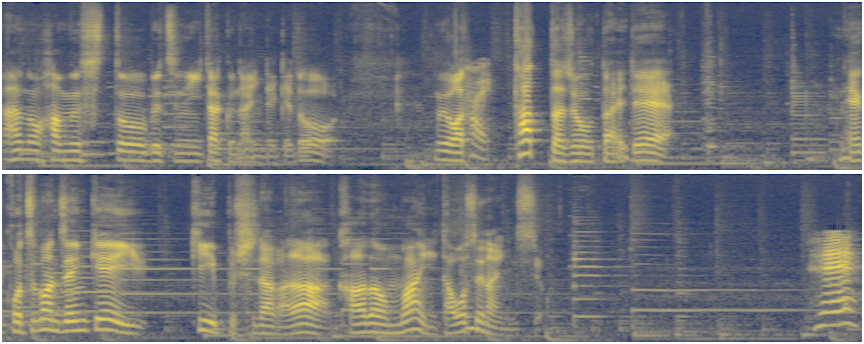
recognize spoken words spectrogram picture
あのハムスト別に痛くないんだけど要ははい立った状態で、ね、骨盤前傾位キープしながら体を前に倒せないんですよ、へえ。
